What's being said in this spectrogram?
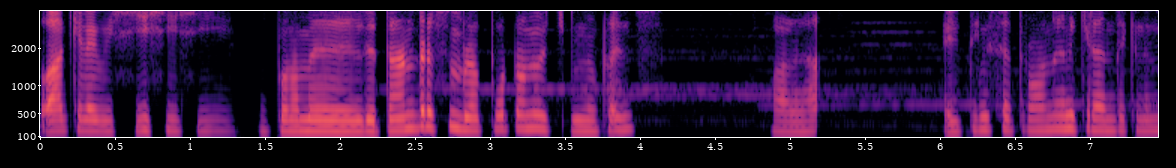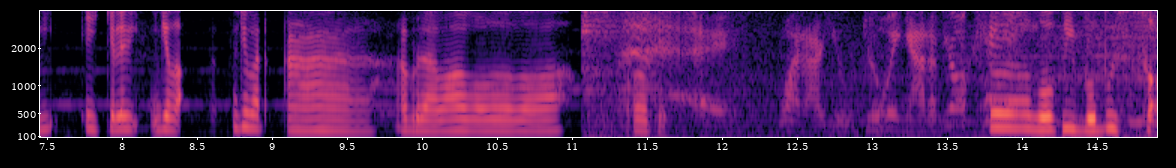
வா கிழவி. ஷி சி ஷி இப்போ நம்ம இந்த தண்டர் சிம்பிளை போட்டோன்னு வச்சுக்கோங்க ஃப்ரெண்ட்ஸ் அவ்வளோதான் ஐ திங்க் செத்துருவான்னு நினைக்கிறேன் அந்த கிழவி. ஏய் கிழவி இங்கே வா. இங்கே வா. ஆ அப்படியா? வா வா வா வா. ஓகே. ஓபி பபு சா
